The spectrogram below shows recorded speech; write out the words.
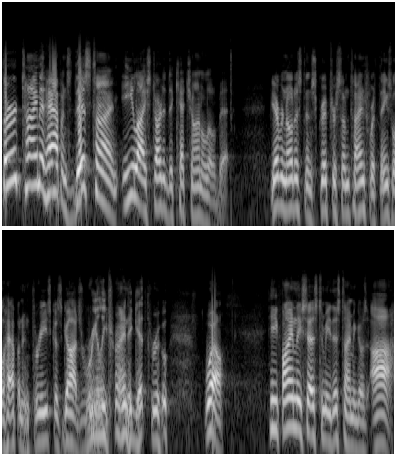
Third time it happens. This time, Eli started to catch on a little bit. Have you ever noticed in Scripture sometimes where things will happen in threes because God's really trying to get through? Well, he finally says to me this time, he goes, Ah,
